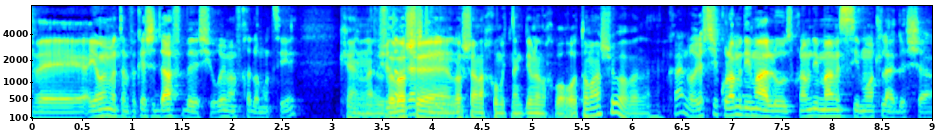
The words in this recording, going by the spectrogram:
והיום אם אתה מבקש דף בשיעורים, אף אחד לא מוציא. כן, זה לא, ש... לא שאנחנו מתנגדים למחברות או משהו, אבל... כן, והרגשתי שכולם יודעים מה הלו"ז, כולם יודעים מה המשימות להגשה,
